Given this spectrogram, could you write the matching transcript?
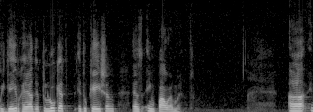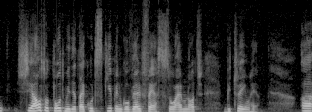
we gave her that to look at education as empowerment. Uh, she also told me that I could skip and go very fast, so I'm not betraying her. Uh,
